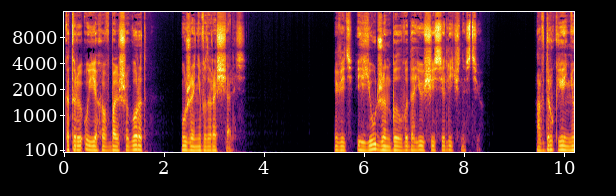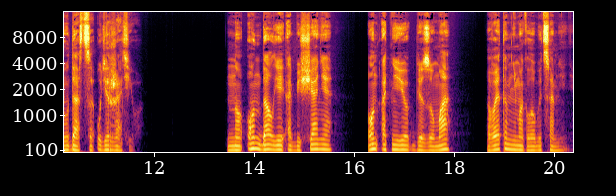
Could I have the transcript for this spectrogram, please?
которые, уехав в большой город, уже не возвращались. Ведь и Юджин был выдающейся личностью. А вдруг ей не удастся удержать его? Но он дал ей обещание, он от нее без ума, в этом не могло быть сомнений.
